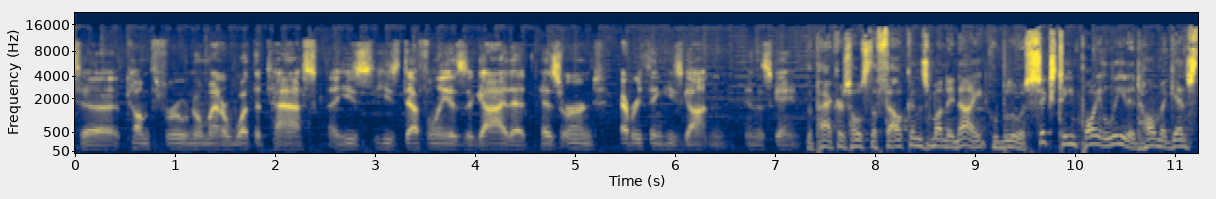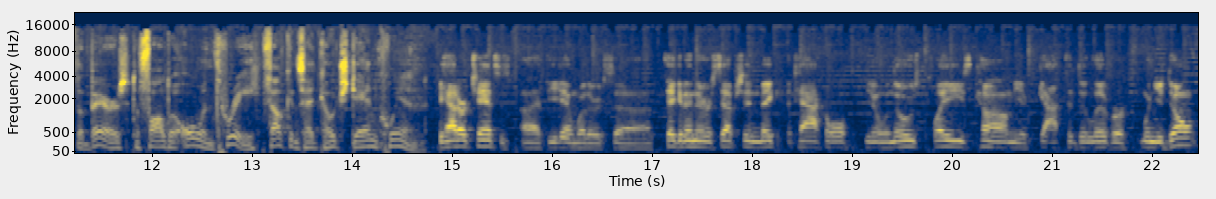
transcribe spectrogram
to come through no matter what the task. Uh, He's he's definitely is a guy that has earned everything he's gotten in this game. The Packers host the Falcons Monday night, who blew a 16 point lead at home against the Bears to fall to 0 3. Falcons head coach Dan Quinn. We had our chances uh, at the end, whether it's uh, taking an interception, making a tackle. You know, when those plays come, you've got to deliver. When you don't,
